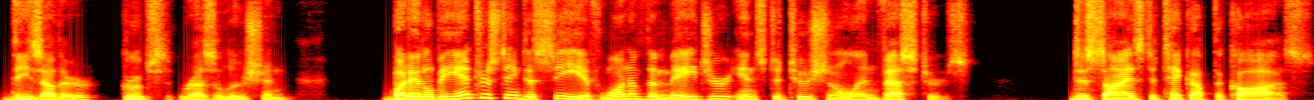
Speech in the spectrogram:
these other groups' resolution. But it'll be interesting to see if one of the major institutional investors decides to take up the cause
